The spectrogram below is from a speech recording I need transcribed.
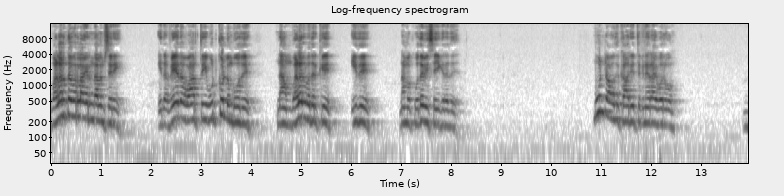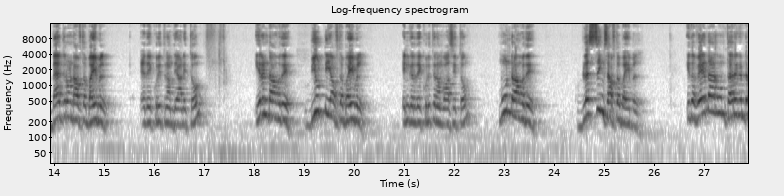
வளர்ந்தவர்களாக இருந்தாலும் சரி இந்த வேத வார்த்தையை உட்கொள்ளும் போது நாம் வளர்வதற்கு இது நமக்கு உதவி செய்கிறது. மூன்றாவது காரியத்துக்கு நேராக வருவோம். பேக்ரவுண்ட் ஆஃப் த பைபிள் எதை குறித்து நாம் தியானித்தோம்? இரண்டாவது பியூட்டி ஆஃப் த பைபிள் என்கிறதை குறித்து நாம் வாசித்தோம். மூன்றாவது பிளெஸ்ஸிங்ஸ் ஆஃப் த பைபிள் இந்த வேதாகமம் தருகின்ற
